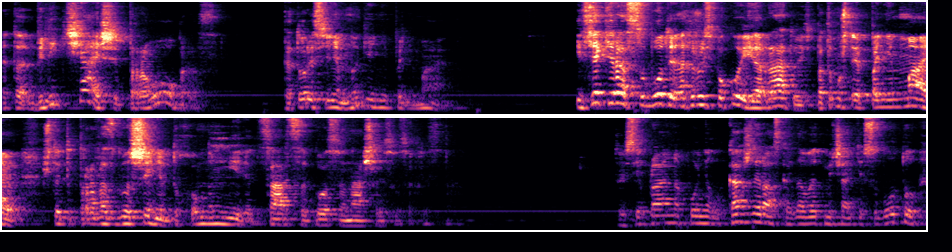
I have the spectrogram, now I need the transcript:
Это величайший прообраз, который сегодня многие не понимают. И всякий раз в субботу я нахожусь в покое, я радуюсь, потому что я понимаю, что это провозглашение в духовном мире Царства Господа нашего Иисуса Христа. То есть я правильно понял, каждый раз, когда вы отмечаете субботу,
